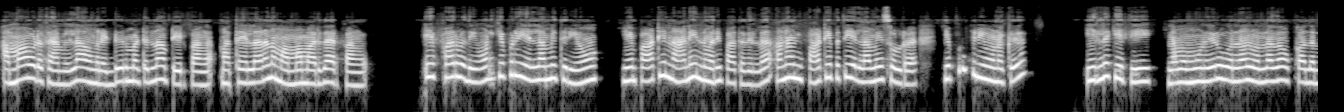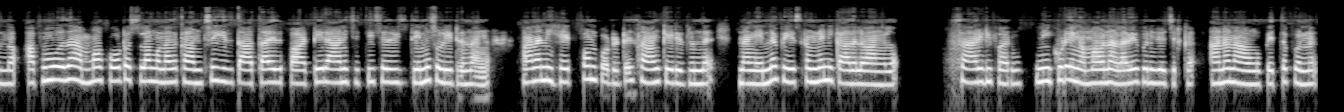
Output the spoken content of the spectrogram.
அம்மாவோட ஃபேமிலியில அவங்க ரெண்டு பேர் மட்டும்தான் அப்படி இருப்பாங்க. மத்த எல்லாரும் நம்ம அம்மா மாதிரி தான் இருப்பாங்க. ஏ பார்வதி உனக்கு எப்படி எல்லாமே தெரியும்? என் பாட்டி நானே இந்த மாதிரி பார்த்ததில்ல. ஆனா உன் பாட்டியை பத்தி எல்லாமே சொல்ற. எப்படி தெரியும் உனக்கு? இல்ல கேத்தி நம்ம மூணு பேரும் ஒரு நாள் ஒன்னா தான் உட்காந்துருந்தோம் அப்போதான் அம்மா போட்டோஸ் எல்லாம் கொண்டாந்து காமிச்சு இது தாத்தா இது பாட்டி ராணி சித்தி செல்வி சித்தின்னு சொல்லிட்டு இருந்தாங்க. ஆனா நீ ஹெட்போன் போட்டுட்டு சாங் கேட்டுட்டு இருந்த நாங்க என்ன பேசுறோம்னு நீ காதல வாங்கல. சாரிடி பாரு. நீ கூட எங்க அம்மாவை நல்லாவே புரிஞ்சு வச்சிருக்க. ஆனா நான் அவங்க பெத்த பொண்ணு.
